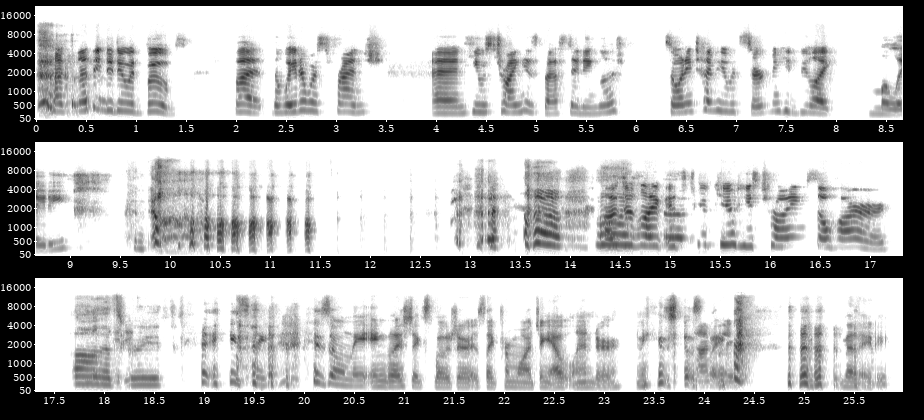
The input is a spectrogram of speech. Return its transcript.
It has nothing to do with boobs. But the waiter was French and he was trying his best in English. So anytime he would serve me, he'd be like, Milady. I was just like, it's too cute. He's trying so hard. oh that's great he's like his only English exposure is like from watching Outlander, and he's just Exactly. like my lady.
